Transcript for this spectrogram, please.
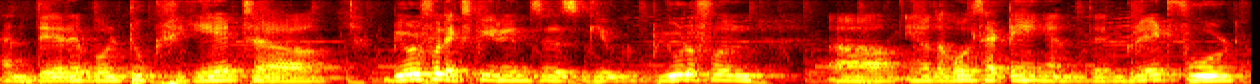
and they're able to create uh, beautiful experiences give beautiful um, you know the whole setting and then great food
